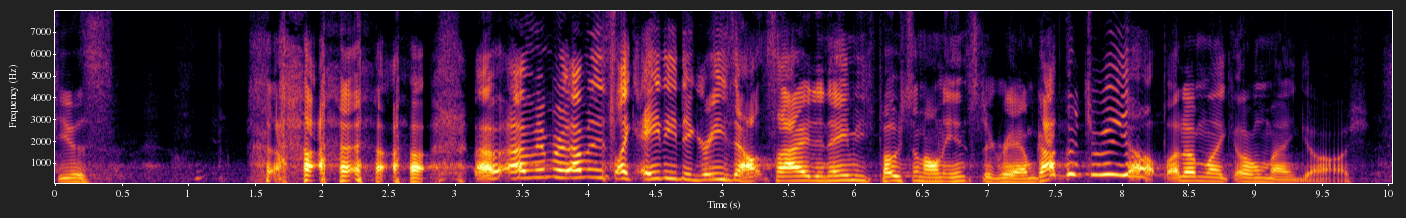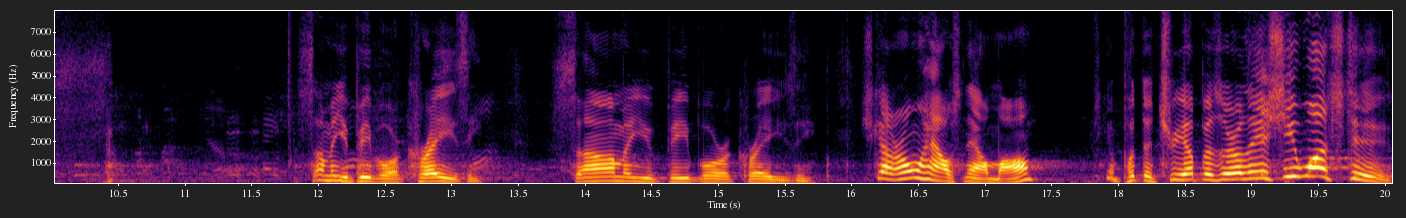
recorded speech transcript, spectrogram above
She was. I remember, I mean, it's like 80 degrees outside, and Amy's posting on Instagram, got the tree up. And I'm like, oh my gosh. Some of you people are crazy. Some of you people are crazy. She's got her own house now, Mom can put the tree up as early as she wants to.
